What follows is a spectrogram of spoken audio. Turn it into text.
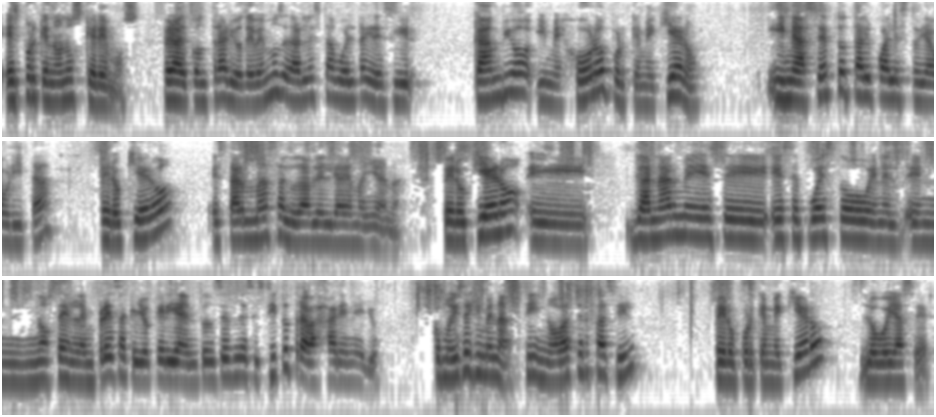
es porque no nos queremos. Pero al contrario, debemos de darle esta vuelta y decir, cambio y mejoro porque me quiero. Y me acepto tal cual estoy ahorita, pero quiero estar más saludable el día de mañana. Pero quiero eh, ganarme ese, ese puesto en, el, en, no sé, en la empresa que yo quería. Entonces necesito trabajar en ello. Como dice Jimena, sí, no va a ser fácil, pero porque me quiero, lo voy a hacer.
